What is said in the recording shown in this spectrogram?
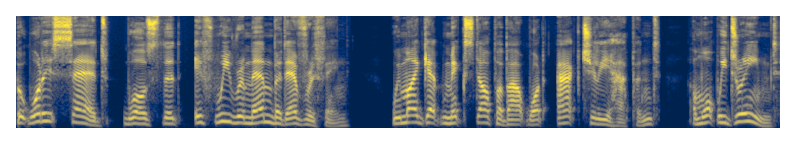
But what it said was that if we remembered everything, we might get mixed up about what actually happened and what we dreamed.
